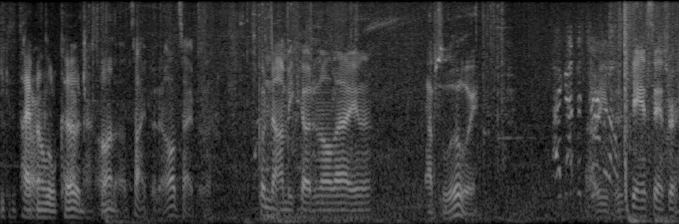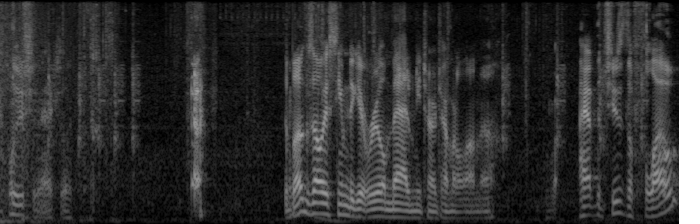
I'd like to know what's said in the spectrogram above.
You can type in a little code. It's I'll, fun. I'll type it. in, I'll type it. in. Konami code and all that, you know. Absolutely. I got the Oh, use terminal. this Dance Dance Revolution, actually. The bugs always seem to get real mad when you turn a terminal on, though. I have to choose the flow.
